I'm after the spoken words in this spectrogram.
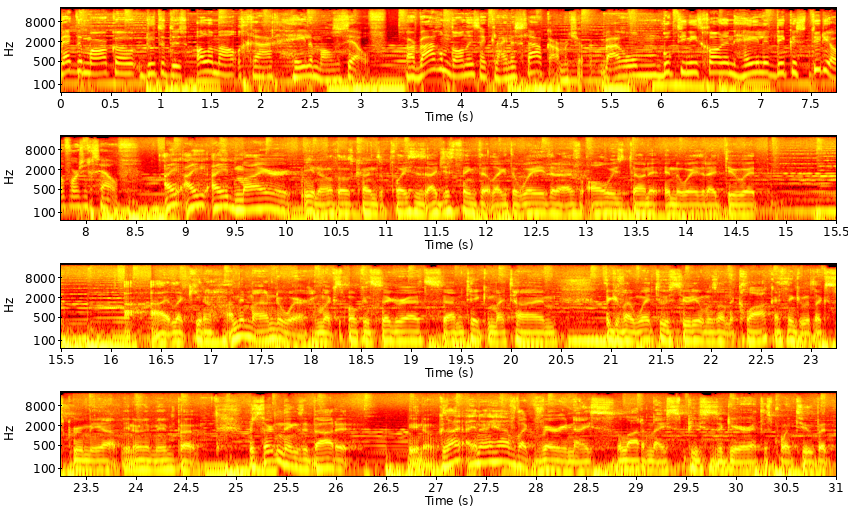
Mac DeMarco doet het dus allemaal graag helemaal zelf. Maar waarom dan in zijn kleine slaapkamertje? Waarom boekt hij niet gewoon een hele dikke studio voor zichzelf? I, I, I admire, you know, those kinds of places. I just think that like the way that I've always done it and the way that I do it, I, like, you know, I'm in my underwear. I'm like smoking cigarettes. I'm taking my time. Like if I went to a studio and was on the clock, I think it would like screw me up. You know what I mean? But there's certain things about it you know, because I and I have like very nice, a lot of nice pieces of gear at this point too. But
